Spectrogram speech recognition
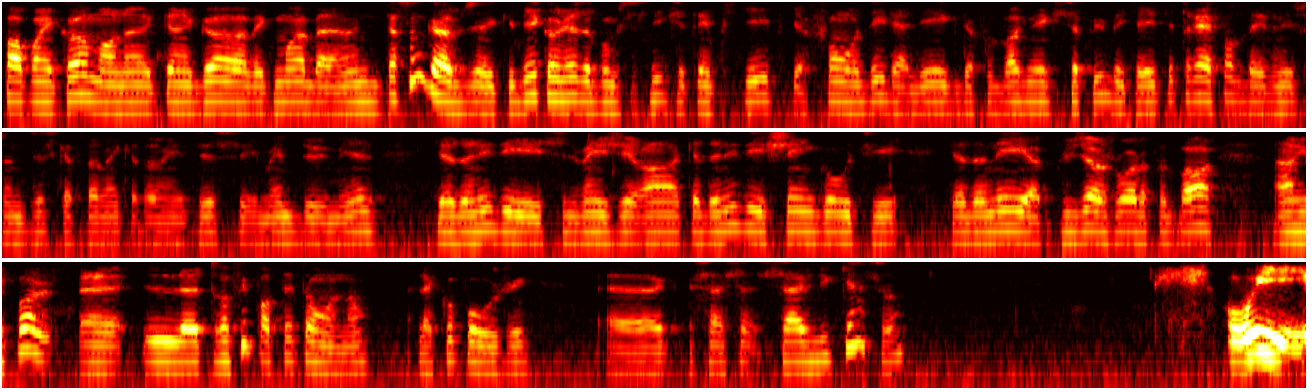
danadesport.com. On a un gars avec moi, ben, une personne qui est bien connue de Boomsisney, qui s'est impliquée puis qui a fondé la ligue de football qui n'existe plus, mais qui a été très forte dans les années 70, 80, 90 et même 2000, qui a donné des Sylvain Girard, qui a donné des Shane Gauthier, qui a donné euh, plusieurs joueurs de football. Henri-Paul, euh, le trophée portait ton nom, la Coupe OG. Euh, ça, a venu quand, ça? Oui,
